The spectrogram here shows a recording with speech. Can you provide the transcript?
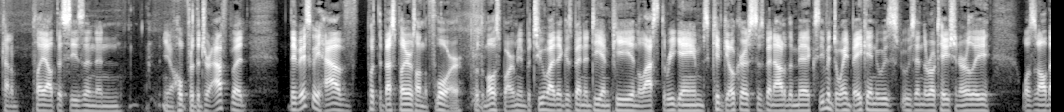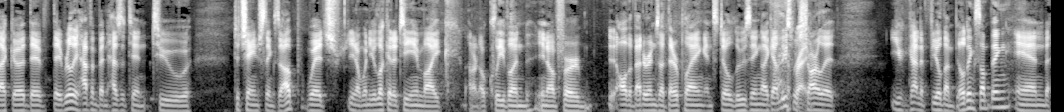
kind of play out the season and you know hope for the draft, but. They basically have put the best players on the floor for the most part. I mean, Batum, I think, has been a DNP in the last three games. Kidd-Gilchrist has been out of the mix. Even Dwayne Bacon, who was who was in the rotation early, wasn't all that good. They've they really haven't been hesitant to to change things up. Which you know, when you look at a team like I don't know Cleveland, you know, for all the veterans that they're playing and still losing, like at least with Right. Charlotte, you can kind of feel them building something. And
